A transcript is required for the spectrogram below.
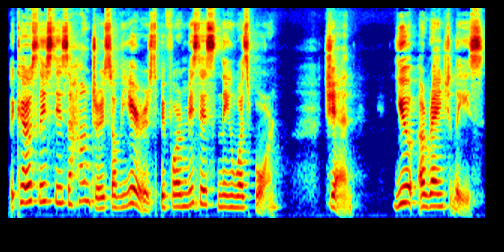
because this is hundreds of years before Mrs. Lynde was born. Jane, you arrange this.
